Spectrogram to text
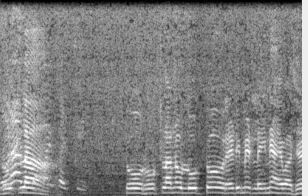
રોટલા તો રોટલાનો લોટ તો રેડીમેડ લઈને આવ્યા છે.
